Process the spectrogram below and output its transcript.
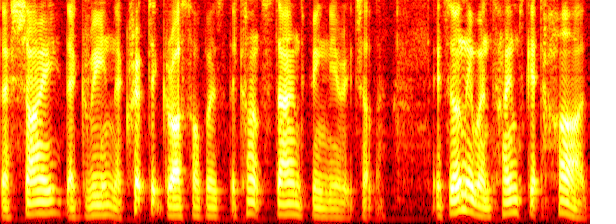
They're shy, they're green, they're cryptic grasshoppers, they can't stand being near each other. It's only when times get hard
